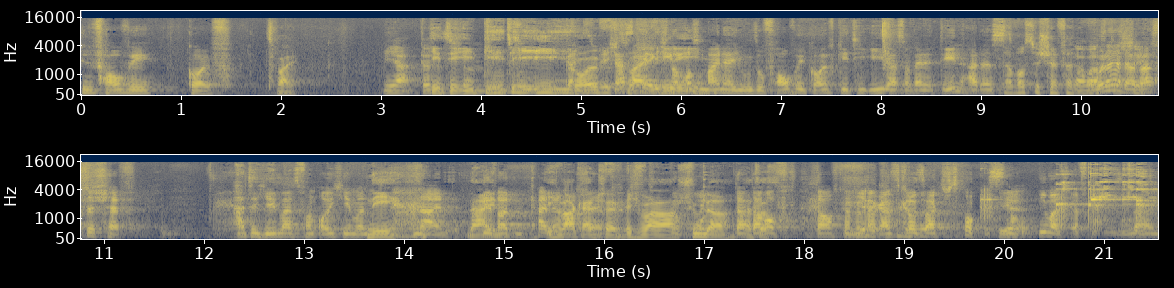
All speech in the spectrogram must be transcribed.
den VW Golf. zwei. Ja, das ist GTI. schon- GTI, Golf. Das 2 kenne ich noch aus meiner Jugend. So VW Golf GTI, das, wenn du den hattest, Da warst du Chef. Da warst oder? du Da Chef. warst du Chef. Hatte jemals von euch jemand? Nee. Nein. Nein, ich war kein Chef, ich war Und Schüler. Da, als das- darauf, darauf können wir mal ganz kurz anstoßen. Ja. Niemals Chef gewesen. Nein.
